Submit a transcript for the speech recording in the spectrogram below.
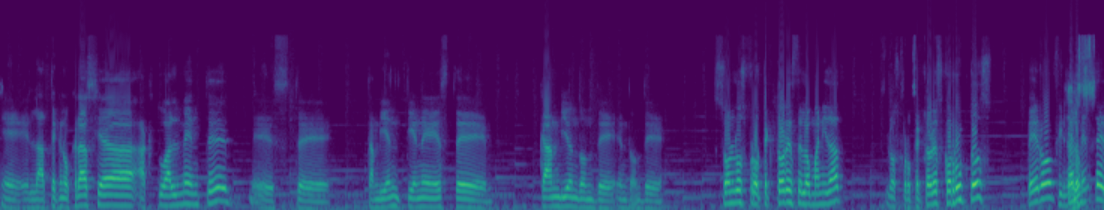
eh, la tecnocracia actualmente este, también tiene este cambio en donde, en donde son los protectores de la humanidad, los protectores corruptos, pero finalmente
